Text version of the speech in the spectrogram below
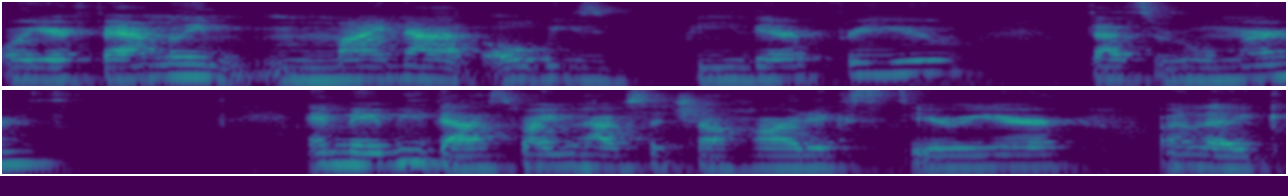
or your family might not always be there for you. That's rumors. And maybe that's why you have such a hard exterior, or like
